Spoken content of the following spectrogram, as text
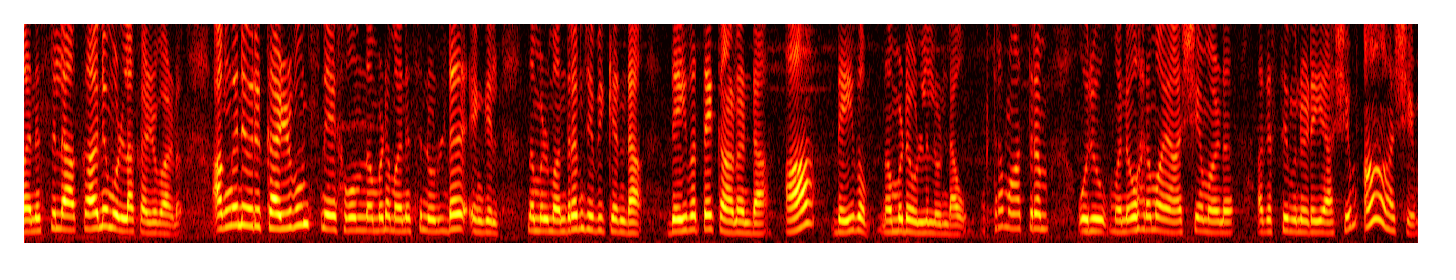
മനസ്സിലാക്കാനുമുള്ള കഴിവാണ്. അങ്ങനെ ഒരു കഴിവും സ്നേഹവും നമ്മുടെ മനസ്സിനുണ്ട് എങ്കിൽ നമ്മൾ മന്ത്രം ജപിക്കേണ്ട ദൈവത്തെ കാണണ്ട. ആ ദൈവം നമ്മുടെ ഉള്ളിലുണ്ടാവും. അത്രമാത്രം ഒരു മനോഹരമായ ആശയമാണ് അഗസ്ത്യമുനിയുടെ ഈ ആശയം. ആ ആശയം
